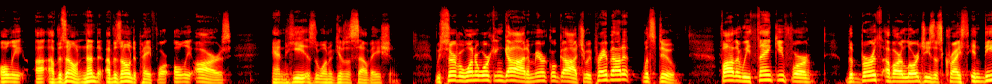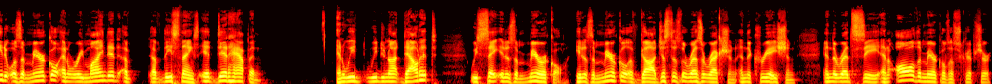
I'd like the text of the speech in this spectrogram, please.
only uh, of his own, none of his own to pay for, only ours, and he is the one who gives us salvation. We serve a wonder working God, a miracle God. Should we pray about it? Let's do. Father, we thank you for the birth of our Lord Jesus Christ. Indeed, it was a miracle, and we're reminded of, of these things. It did happen. And we, we do not doubt it. We say it is a miracle. It is a miracle of God, just as the resurrection and the creation and the Red Sea and all the miracles of Scripture.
